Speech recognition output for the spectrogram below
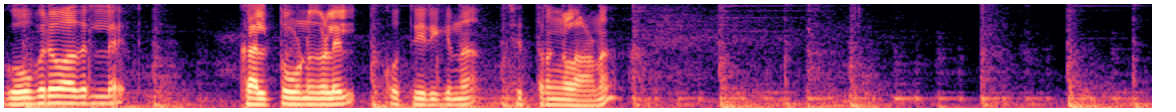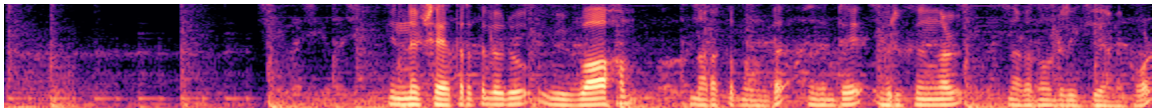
ഗോപുരവാതിലിലെ കൽത്തൂണുകളിൽ കൊത്തിയിരിക്കുന്ന ചിത്രങ്ങളാണ്. ഇന്ന് ക്ഷേത്രത്തിലൊരു വിവാഹം നടക്കുന്നുണ്ട്. അതിന്റെ ഒരുക്കങ്ങൾ നടന്നുകൊണ്ടിരിക്കുകയാണ് ഇപ്പോൾ.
